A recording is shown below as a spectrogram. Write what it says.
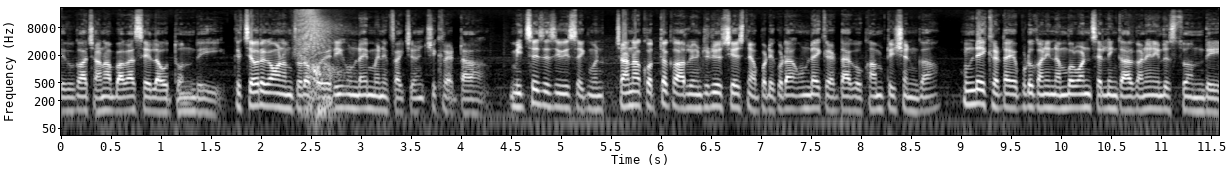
ఎక్కువగా చాలా బాగా సేల్ అవుతుంది. ఇక చివరిగా మనం చూడబోయేది హుండై మ్యానుఫ్యాక్చర్ నుంచి Creta mid size SUV segment చాలా కొత్త కార్లు ఇంట్రడ్యూస్ చేసినప్పటికీ కూడా హుండై క్రెటాకు కాంపిటీషన్గా హుండై క్రెటా ఎప్పుడు కానీ నెంబర్ వన్ సెల్లింగ్ కార్గానే నిలుస్తుంది.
